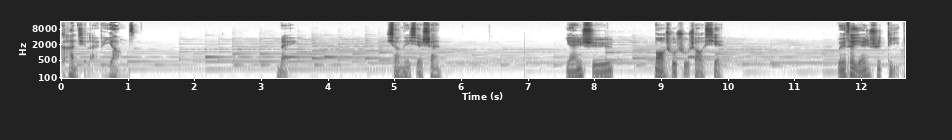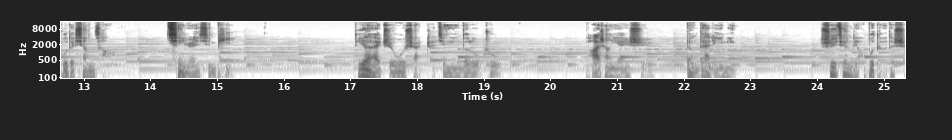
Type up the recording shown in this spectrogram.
看起来的样子。美，像那些山，岩石冒出树梢线，围在岩石底部的香草，沁人心脾。低矮植物闪着晶莹的露珠，爬上岩石，等待黎明，是一件了不得的事。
